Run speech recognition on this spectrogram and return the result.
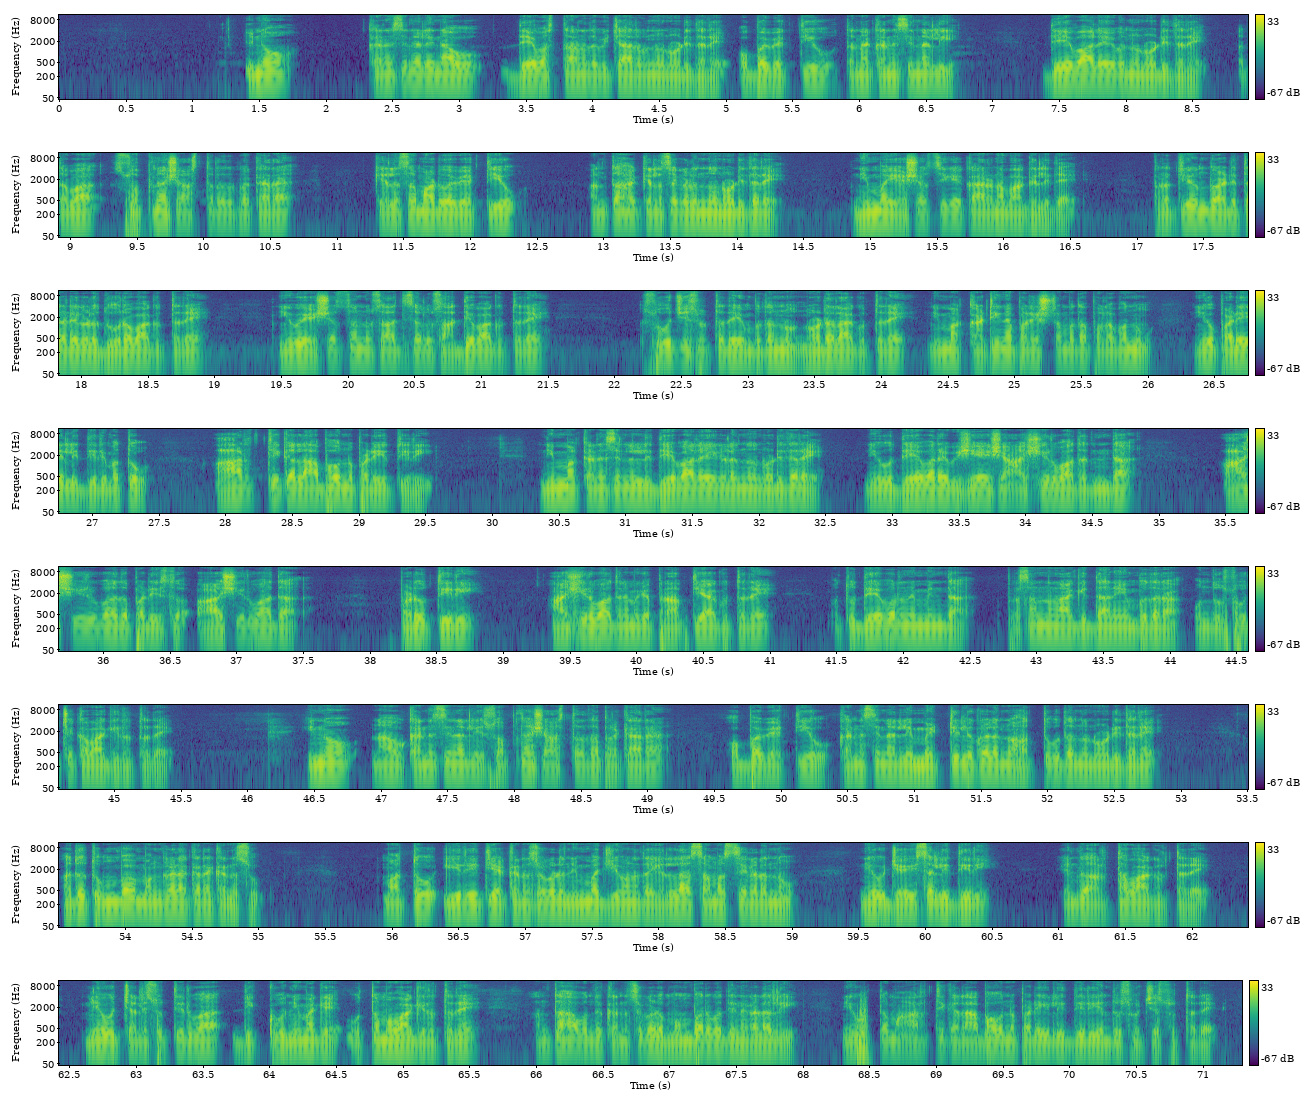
ಇನ್ನು ಕನಸಿನಲ್ಲಿ ನಾವು ದೇವಸ್ಥಾನದ ವಿಚಾರವನ್ನು ನೋಡಿದರೆ ಒಬ್ಬ ವ್ಯಕ್ತಿಯು ತನ್ನ ಕನಸಿನಲ್ಲಿ ದೇವಾಲಯವನ್ನು ನೋಡಿದರೆ ಅಥವಾ ಸ್ವಪ್ನಶಾಸ್ತ್ರದ ಪ್ರಕಾರ ಕೆಲಸ ಮಾಡುವ ವ್ಯಕ್ತಿಯು ಅಂತಹ ಕೆಲಸಗಳನ್ನು ನೋಡಿದರೆ ನಿಮ್ಮ ಯಶಸ್ಸಿಗೆ ಕಾರಣವಾಗಲಿದೆ. ಪ್ರತಿಯೊಂದು ಅಡೆತಡೆಗಳು ದೂರವಾಗುತ್ತದೆ. ನೀವು ಯಶಸ್ಸನ್ನು ಸಾಧಿಸಲು ಸಾಧ್ಯವಾಗುತ್ತದೆ. ಸೂಚಿಸುತ್ತದೆ ಎಂಬುದನ್ನು ನೋಡಲಾಗುತ್ತದೆ. ನಿಮ್ಮ ಕಠಿಣ ಪರಿಶ್ರಮದ ಫಲವನ್ನು ನೀವು ಪಡೆಯಲಿದ್ದೀರಿ ಮತ್ತು ಆರ್ಥಿಕ ಲಾಭವನ್ನು ಪಡೆಯುತ್ತೀರಿ. ನಿಮ್ಮ ಕನಸಿನಲ್ಲಿ ದೇವಾಲಯಗಳನ್ನು ನೋಡಿದರೆ ನೀವು ದೇವರ ವಿಶೇಷ ಆಶೀರ್ವಾದದಿಂದ ಆಶೀರ್ವಾದ ಪಡಿಸ, ಆಶೀರ್ವಾದ ಪಡುತ್ತೀರಿ. ಆಶೀರ್ವಾದ ನಿಮಗೆ ಪ್ರಾಪ್ತಿಯಾಗುತ್ತದೆ ಮತ್ತು ದೇವರು ನಿಮ್ಮಿಂದ ಪ್ರಸನ್ನನಾಗಿದ್ದಾನೆ ಎಂಬುದರ ಒಂದು ಸೂಚಕವಾಗಿರುತ್ತದೆ. ಇನ್ನು ನಾವು ಕನಸಿನಲ್ಲಿ ಸ್ವಪ್ನಶಾಸ್ತ್ರದ ಪ್ರಕಾರ ಒಬ್ಬ ವ್ಯಕ್ತಿಯು ಕನಸಿನಲ್ಲಿ ಮೆಟ್ಟಿಲುಗಳನ್ನು ಹತ್ತುವುದನ್ನು ನೋಡಿದರೆ ಅದು ತುಂಬ ಮಂಗಳಕರ ಕನಸು. ಮತ್ತು ಈ ರೀತಿಯ ಕನಸುಗಳು ನಿಮ್ಮ ಜೀವನದ ಎಲ್ಲ ಸಮಸ್ಯೆಗಳನ್ನು ನೀವು ಜಯಿಸಲಿದ್ದೀರಿ ಎಂದು ಅರ್ಥವಾಗುತ್ತದೆ. ನೀವು ಚಲಿಸುತ್ತಿರುವ ದಿಕ್ಕು ನಿಮಗೆ ಉತ್ತಮವಾಗಿರುತ್ತದೆ. ಅಂತಹ ಒಂದು ಕನಸುಗಳು ಮುಂಬರುವ ದಿನಗಳಲ್ಲಿ ನೀವು ಉತ್ತಮ ಆರ್ಥಿಕ ಲಾಭವನ್ನು ಪಡೆಯಲಿದ್ದೀರಿ ಎಂದು ಸೂಚಿಸುತ್ತದೆ.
